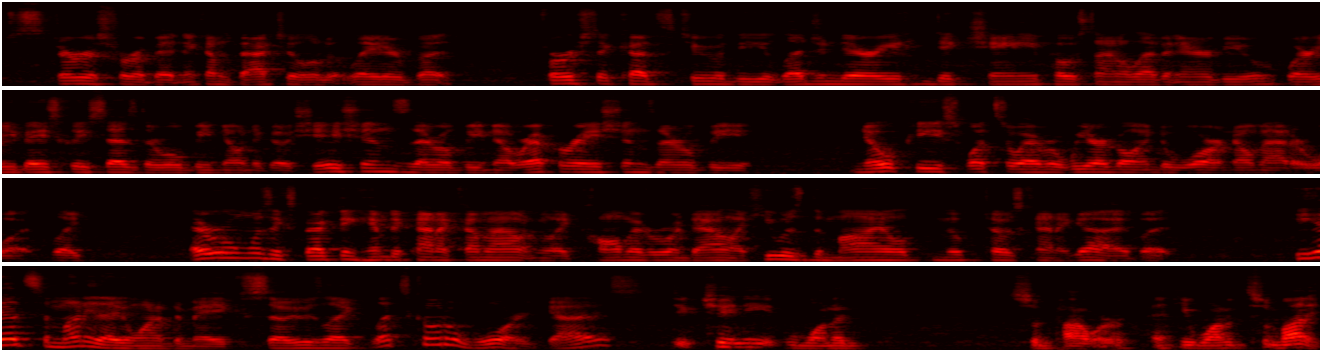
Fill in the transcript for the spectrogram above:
stirs for a bit, and it comes back to a little bit later, but. First, it cuts to the legendary Dick Cheney post 9 11 interview, where he basically says there will be no negotiations, there will be no reparations, there will be no peace whatsoever. We are going to war no matter what. Like, everyone was expecting him to kind of come out and, like, calm everyone down. Like, he was the mild, milk toast kind of guy, but he had some money that he wanted to make. So he was like, let's go to war, guys. Dick Cheney wanted some power and he wanted some money.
